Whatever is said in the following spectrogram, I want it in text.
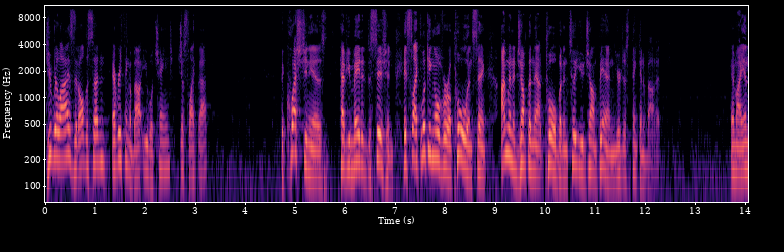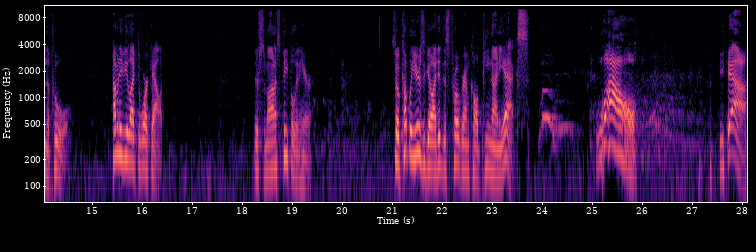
do you realize that all of a sudden everything about you will change just like that? The question is, have you made a decision? It's like looking over a pool and saying, I'm going to jump in that pool, but until you jump in, you're just thinking about it. Am I in the pool? How many of you like to work out? There's some honest people in here. So a couple years ago, I did this program called P90X. Wow! yeah.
